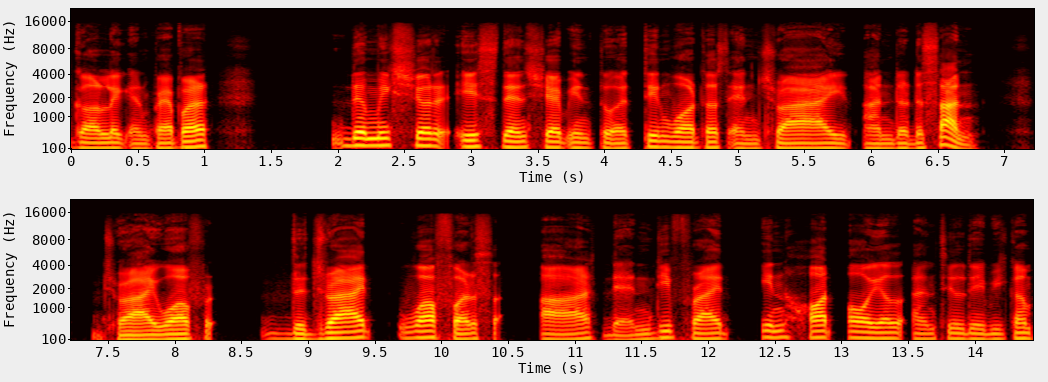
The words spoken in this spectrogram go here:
garlic, and pepper. The mixture is then shaped into a thin waters and dried under the sun. Dry wafer, the dried wafers are then deep fried in hot oil until they become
